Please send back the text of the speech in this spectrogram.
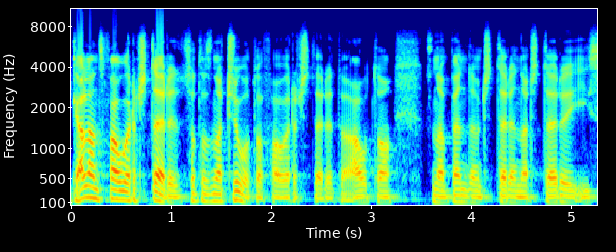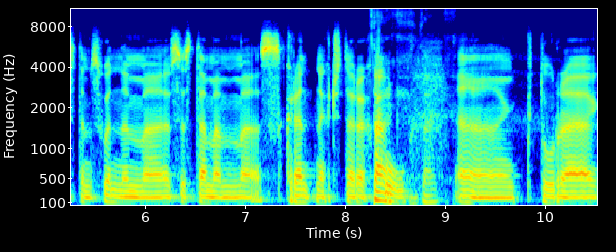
Galant VR4, co to znaczyło to VR4? To auto z napędem 4x4 i z tym słynnym e, systemem e, skrętnych czterech Tak, kół, tak. e, które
